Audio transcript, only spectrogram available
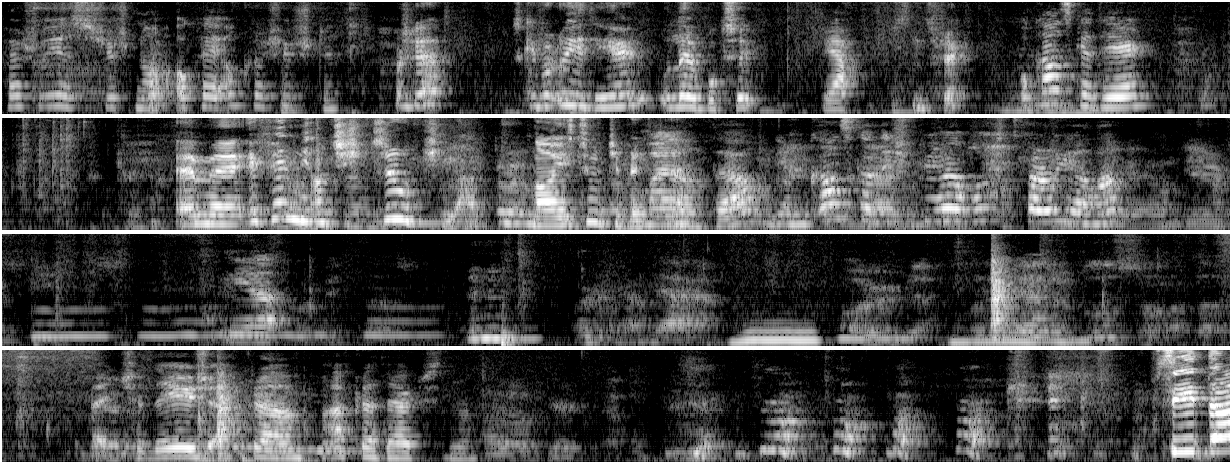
Først så jeg kjørst nå. Ok, omkring kjørst det. Hva er Skal jeg få ut her og leve bokser? Ja. Sint frekt. Og kanskje til her? Um, jeg finner ikke strutje. Nei, strutje brekk. Men ja, men kanskje det ikke blir høyt for å. Ja. Vet ikke, det er jo ikke akkurat, akkurat det akkurat. Sita!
